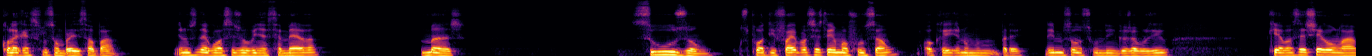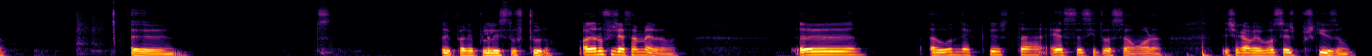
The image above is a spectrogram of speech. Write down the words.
qual é que é a solução para isso? Opá, eu não sei onde é que vocês ouvem essa merda, mas se usam o Spotify, vocês têm uma função, ok? Eu não. Peraí, deem-me só um segundinho que eu já vos digo. Que é vocês chegam lá. Uh, peraí, playlist do futuro. Olha, eu não fiz essa merda, mano. Uh, aonde é que está essa situação? Ora, deixa cá ver, vocês pesquisam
